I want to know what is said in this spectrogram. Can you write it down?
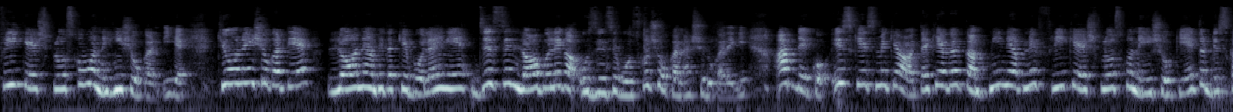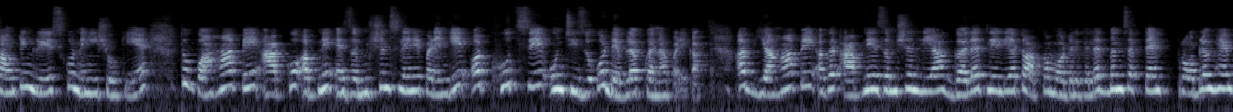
फ्री कैश फ्लोज को वो नहीं शो करती है। क्यों नहीं शो करती है? लॉ ने अभी तक ये बोला ही नहीं है। जिस दिन लॉ बोलेगा, उस दिन से वो उसको शो करना शुरू करेगी। अब देखो, इस केस में क्या होता है कि अगर कंपनी ने अपने फ्री कैश फ्लोज को नहीं शो किए तो डिस्काउंटिंग रेट्स को नहीं शो किए तो वहाँ पे आपको अपने एजम्पन लेने पड़ेंगे और खुद से उन चीज़ों को डेवलप करना पड़ेगा। अब यहाँ पे अगर आपने एजम्पन लिया, गलत ले लिया तो आपका मॉडल गलत बन सकता है। प्रॉब्लम है।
